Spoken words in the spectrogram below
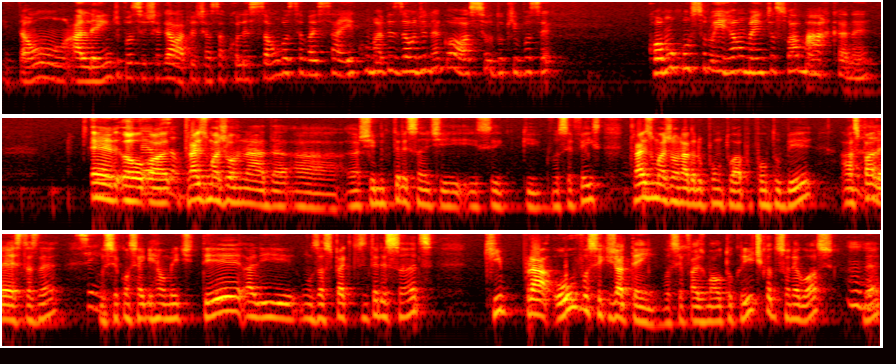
Então, além de você chegar lá, fechar essa coleção, você vai sair com uma visão de negócio do que você... Como construir realmente a sua marca, né? É, ó, a ó, traz uma jornada, a- eu achei muito interessante esse que você fez. Traz uma jornada do ponto A para o ponto B, as Aham. palestras, né? Sim. Você consegue realmente ter ali uns aspectos interessantes que para ou você que já tem, você faz uma autocrítica do seu negócio, Uhum. né?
